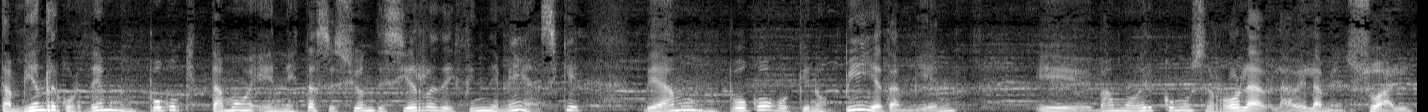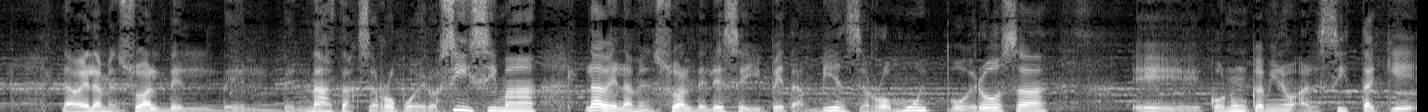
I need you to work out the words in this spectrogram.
también recordemos un poco que estamos en esta sesión de cierre de fin de mes. Así que veamos un poco, porque nos pilla también. Vamos a ver cómo cerró la, vela mensual. La vela mensual del, del, Nasdaq cerró poderosísima. La vela mensual del SIP también cerró muy poderosa. Eh, con un camino alcista que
